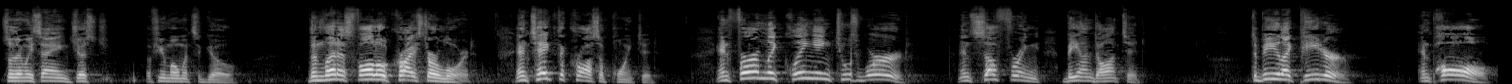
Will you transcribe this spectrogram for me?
So then we sang just a few moments ago, then let us follow Christ our Lord and take the cross appointed and firmly clinging to his word, and suffering be undaunted. To be like Peter and Paul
